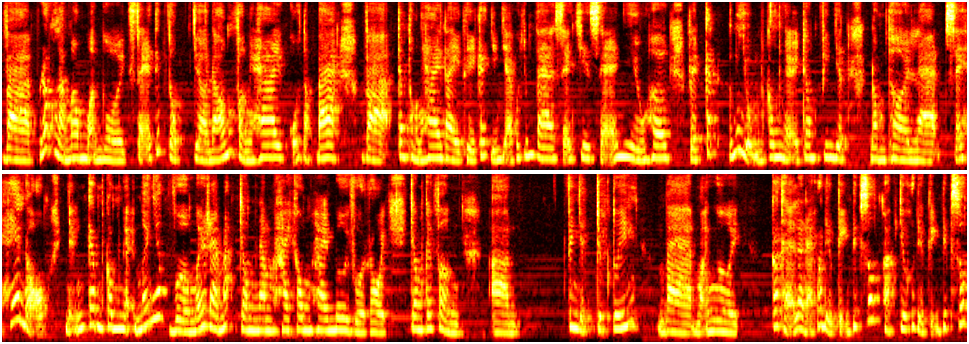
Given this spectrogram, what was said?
Và rất là mong mọi người sẽ tiếp tục chờ đón phần 2 của tập 3 và trong phần 2 này thì các diễn giả của chúng ta sẽ chia sẻ nhiều hơn về cách ứng dụng công nghệ trong phiên dịch đồng thời là sẽ hé lộ những cái công nghệ mới nhất vừa mới ra mắt trong năm 2020 2020 vừa rồi trong cái phần uh, phiên dịch trực tuyến và mọi người có thể là đã có điều kiện tiếp xúc hoặc chưa có điều kiện tiếp xúc.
